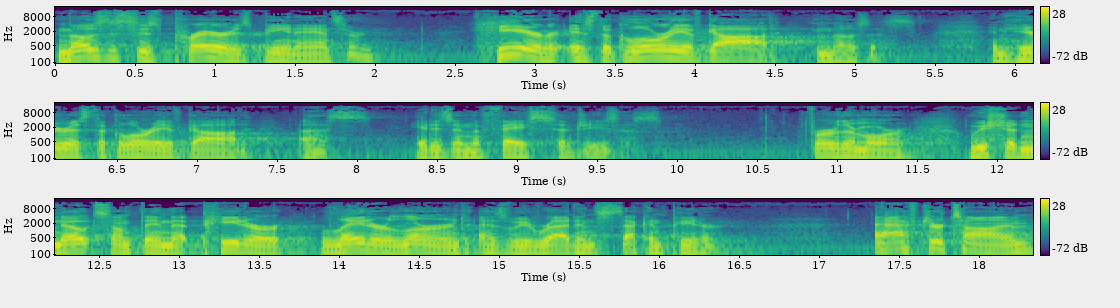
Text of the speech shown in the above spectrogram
Moses' prayer is being answered. Here is the glory of God, Moses. And here is the glory of God, us. It is in the face of Jesus. Furthermore, we should note something that Peter later learned as we read in 2 Peter. After time,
